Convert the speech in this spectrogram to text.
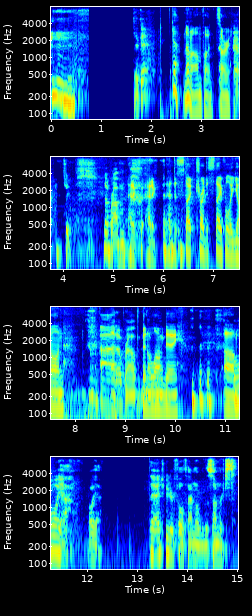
okay. Yeah. No, no, I'm fine. Sorry. Right. No problem. Had to had to had to sti- try to stifle a yawn. Uh, no problem. It's Been a long day. Um, Oh yeah. Oh yeah. Yeah, I tutor full time over the summers.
